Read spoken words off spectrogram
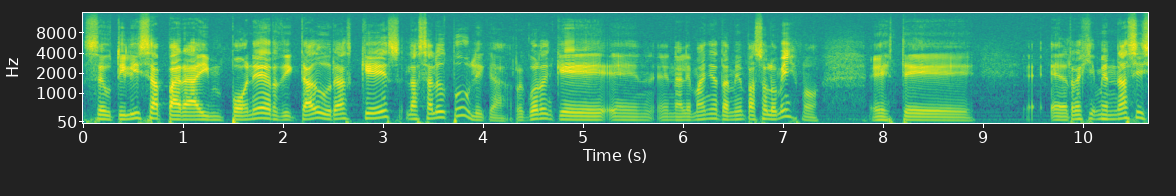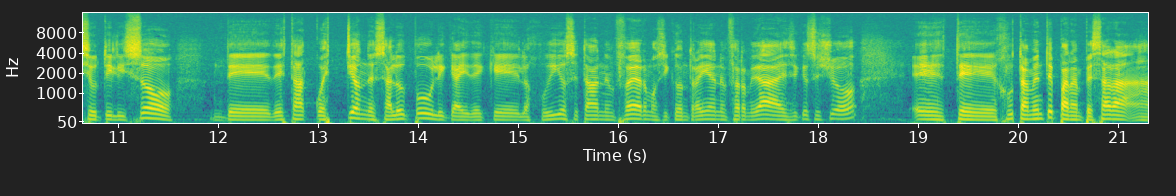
se utiliza para imponer dictaduras, que es la salud pública. Recuerden que en, Alemania también pasó lo mismo. Este, el régimen nazi se utilizó de, esta cuestión de salud pública y de que los judíos estaban enfermos y contraían enfermedades y qué sé yo, este, justamente para empezar a,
